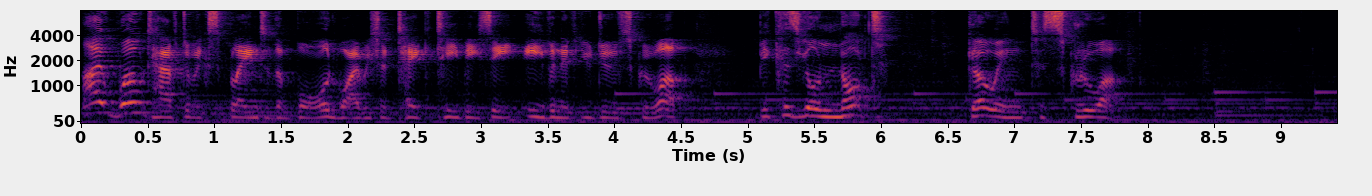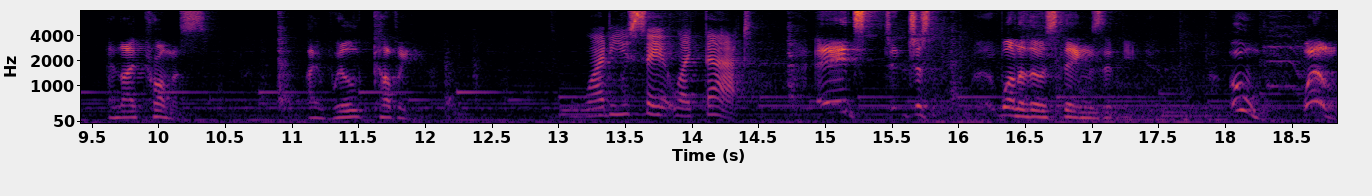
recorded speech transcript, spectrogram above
I won't have to explain to the board why we should take TBC even if you do screw up, because you're not going to screw up. And I promise, I will cover you. Why do you say it like that? It's just one of those things that. You... Oh, well.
